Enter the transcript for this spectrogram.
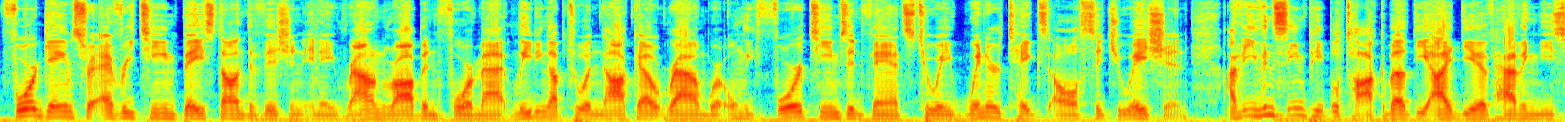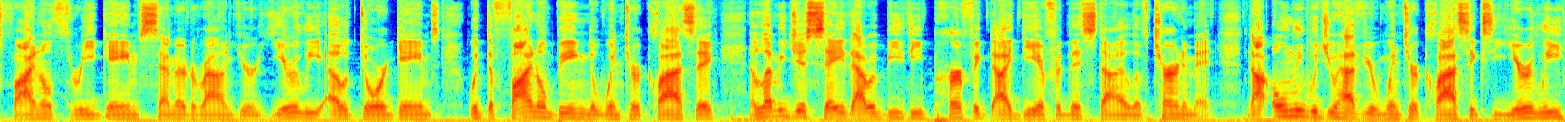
four games for every team based on division in a round-robin format leading up to a knockout round where only four teams advance to a winner-takes-all situation. I've even seen people talk about the idea of having these final three games centered around your yearly outdoor games with the final being the Winter Classic, and let let me just say that would be the perfect idea for this style of tournament. Not only would you have your Winter Classics yearly,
